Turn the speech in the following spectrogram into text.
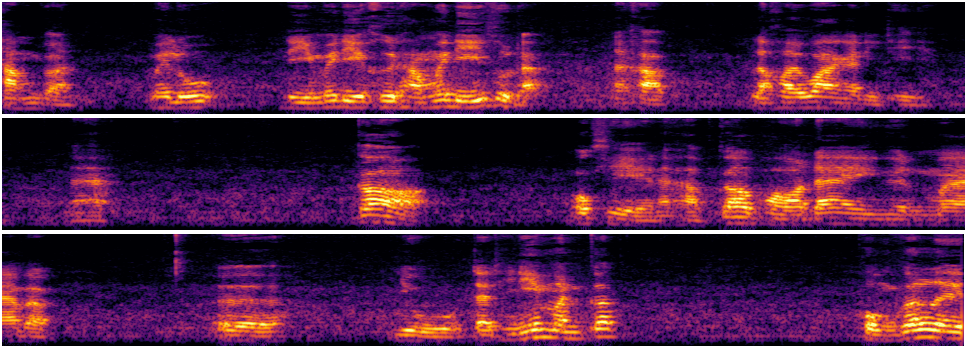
ททำก่อน ไม่รู้ดีไม่ดีคือทำไม่ดีที่สุดอะนะครับ แล้วค่อยว่ากันอีกทีนะฮะก็ โอเคนะครับ ก็พอได้เงินมาแบบ เออ อยู่ แต่ทีนี้มันก็ ผมก็เลย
